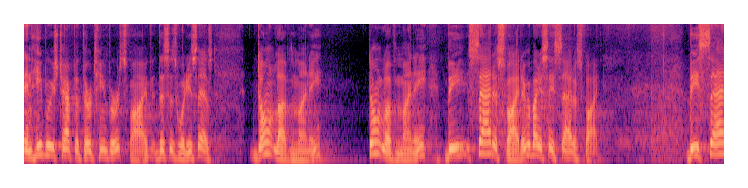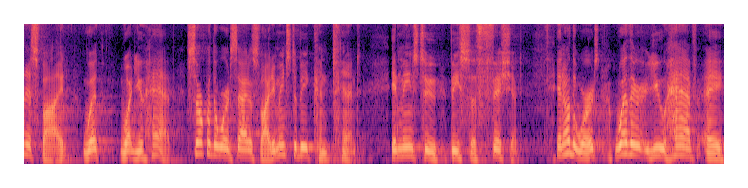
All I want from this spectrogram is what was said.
In Hebrews chapter 13, verse 5, this is what he says Don't love money don't love money. Be satisfied. Everybody say satisfied. Be satisfied with what you have. Circle the word satisfied. It means to be content, it means to be sufficient. In other words, whether you have a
